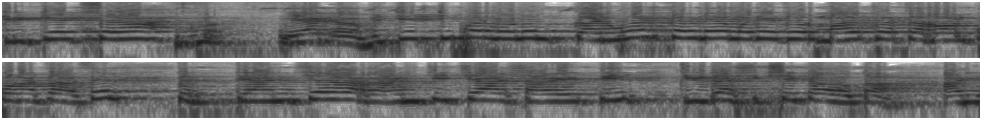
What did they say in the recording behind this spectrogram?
क्रिकेटचा या विकेट किपर म्हणून कन्व्हर्ट करण्यामध्ये जो महत्त्वाचा रोल कोणाचा असेल तर त्यांच्या रांचीच्या शाळेतील क्रीडा शिक्षिका होता. आणि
